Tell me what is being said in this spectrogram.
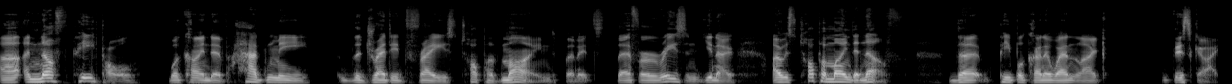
uh, enough people were kind of had me the dreaded phrase top of mind, but it's there for a reason. You know, I was top of mind enough that people kind of went like, this guy,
